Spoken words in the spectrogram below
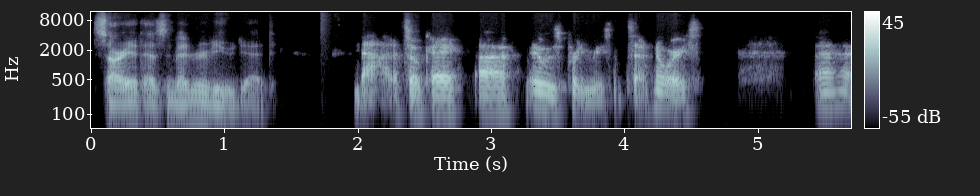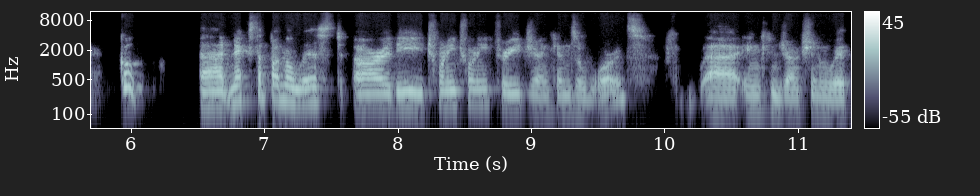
Sorry, it hasn't been reviewed yet. Nah, that's okay. Uh, it was pretty recent, so no worries. Uh, cool. Uh, next up on the list are the 2023 Jenkins Awards uh, in conjunction with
